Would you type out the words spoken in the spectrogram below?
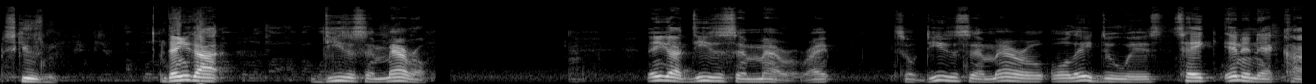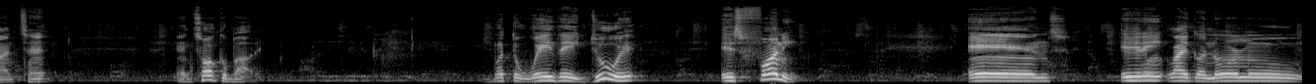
Excuse me. Then you got Desus and Mero. Then you got Desus and Mero, right? So Desus and Mero, all they do is take internet content and talk about it. But the way they do it is funny. And it ain't like a normal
